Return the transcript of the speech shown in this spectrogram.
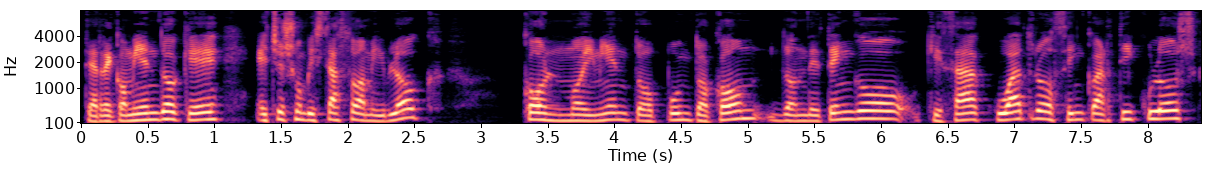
te recomiendo que eches un vistazo a mi blog conmovimiento.com donde tengo quizá cuatro o cinco artículos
